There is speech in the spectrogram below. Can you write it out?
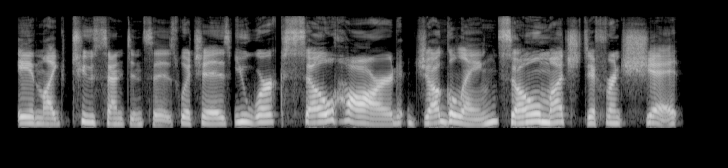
in like two sentences, which is you work so hard juggling so much different shit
